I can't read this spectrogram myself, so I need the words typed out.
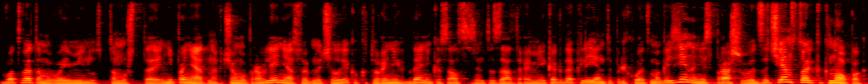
Вот в этом его и минус, потому что непонятно, в чем управление, особенно человеку, который никогда не касался синтезаторами. И когда клиенты приходят в магазин, они спрашивают, зачем столько кнопок?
